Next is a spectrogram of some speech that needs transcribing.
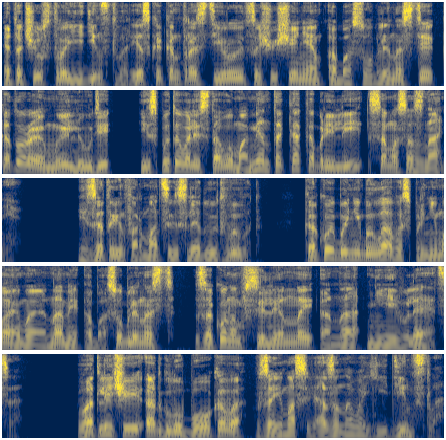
Это чувство единства резко контрастирует с ощущением обособленности, которое мы, люди, испытывали с того момента, как обрели самосознание. Из этой информации следует вывод. Какой бы ни была воспринимаемая нами обособленность, законом Вселенной она не является. В отличие от глубокого взаимосвязанного единства.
